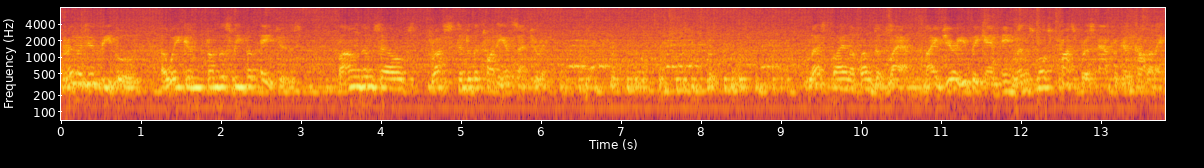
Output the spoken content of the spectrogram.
primitive people, awakened from the sleep of ages, found themselves thrust into the 20th century. By an abundant land, Nigeria became England's most prosperous African colony.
